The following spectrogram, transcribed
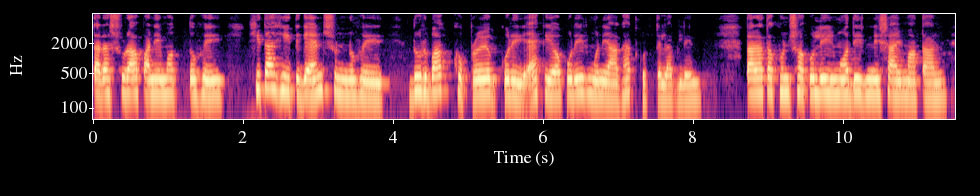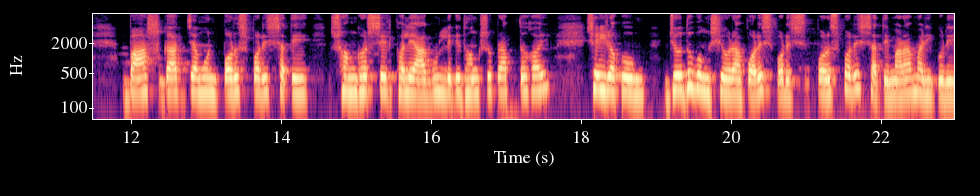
তারা সুরাপানে মত্ত হয়ে হিতাহিত জ্ঞান শূন্য হয়ে দুর্বাক্য প্রয়োগ করে একে অপরের মনে আঘাত করতে লাগলেন। তারা তখন সকলেই মদের নেশায় মাতাল বাঁশ গাছ যেমন পরস্পরের সাথে সংঘর্ষের ফলে আগুন লেগে ধ্বংসপ্রাপ্ত হয়, সেই রকম যদুবংশীয়রা পরস্পরের পরস্পরের সাথে মারামারি করে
